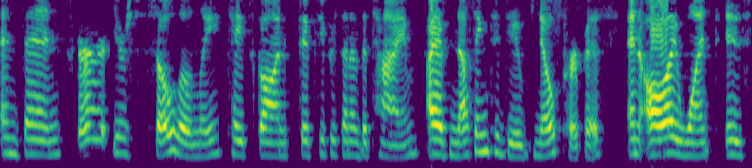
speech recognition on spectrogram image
And then skirt, you're so lonely. Tate's gone 50% of the time. I have nothing to do, no purpose. And all I want is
